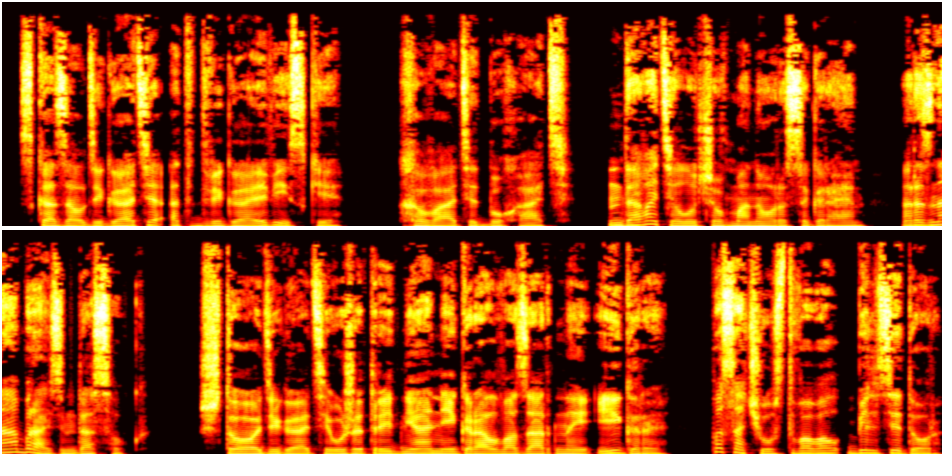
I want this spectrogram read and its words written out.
— сказал Дегатя, отодвигая виски. «Хватит бухать. Давайте лучше в Манора сыграем, разнообразим досуг». «Что, Дегати, уже три дня не играл в азартные игры?» — посочувствовал Бельзидор.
